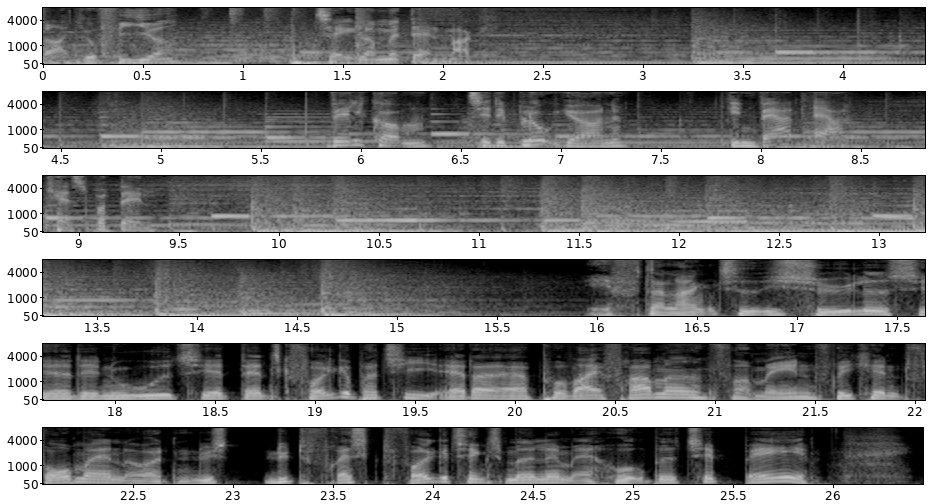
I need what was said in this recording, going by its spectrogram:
Radio 4 taler med Danmark. Velkommen til Det Blå Hjørne. Din vært er Kasper Dahl. Efter lang tid i sølet ser det nu ud til, at Dansk Folkeparti er der er på vej fremad, for med en frikendt formand og et nyt, friskt folketingsmedlem er håbet tilbage.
